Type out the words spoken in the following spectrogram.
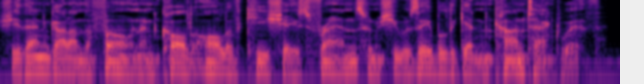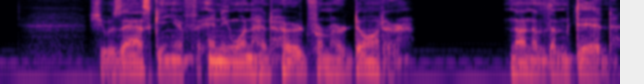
She then got on the phone and called all of Keeshae's friends whom she was able to get in contact with. She was asking if anyone had heard from her daughter. None of them did,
